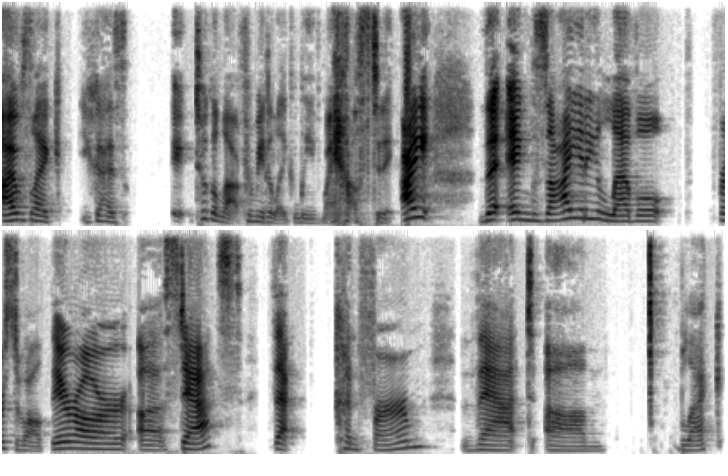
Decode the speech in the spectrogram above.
I was like, you guys, it took a lot for me to like leave my house today. I the anxiety level first of all, there are uh stats that confirm that um black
